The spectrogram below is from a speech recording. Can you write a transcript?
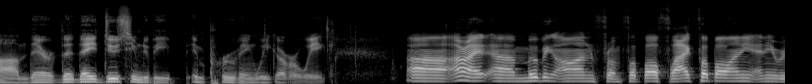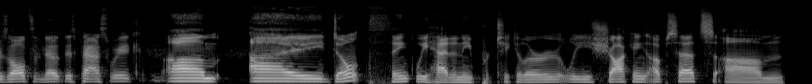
um, they're they, they do seem to be improving week over week. Uh, all right, um, moving on from football, flag football. Any any results of note this past week? Um, I don't think we had any particularly shocking upsets. Um,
